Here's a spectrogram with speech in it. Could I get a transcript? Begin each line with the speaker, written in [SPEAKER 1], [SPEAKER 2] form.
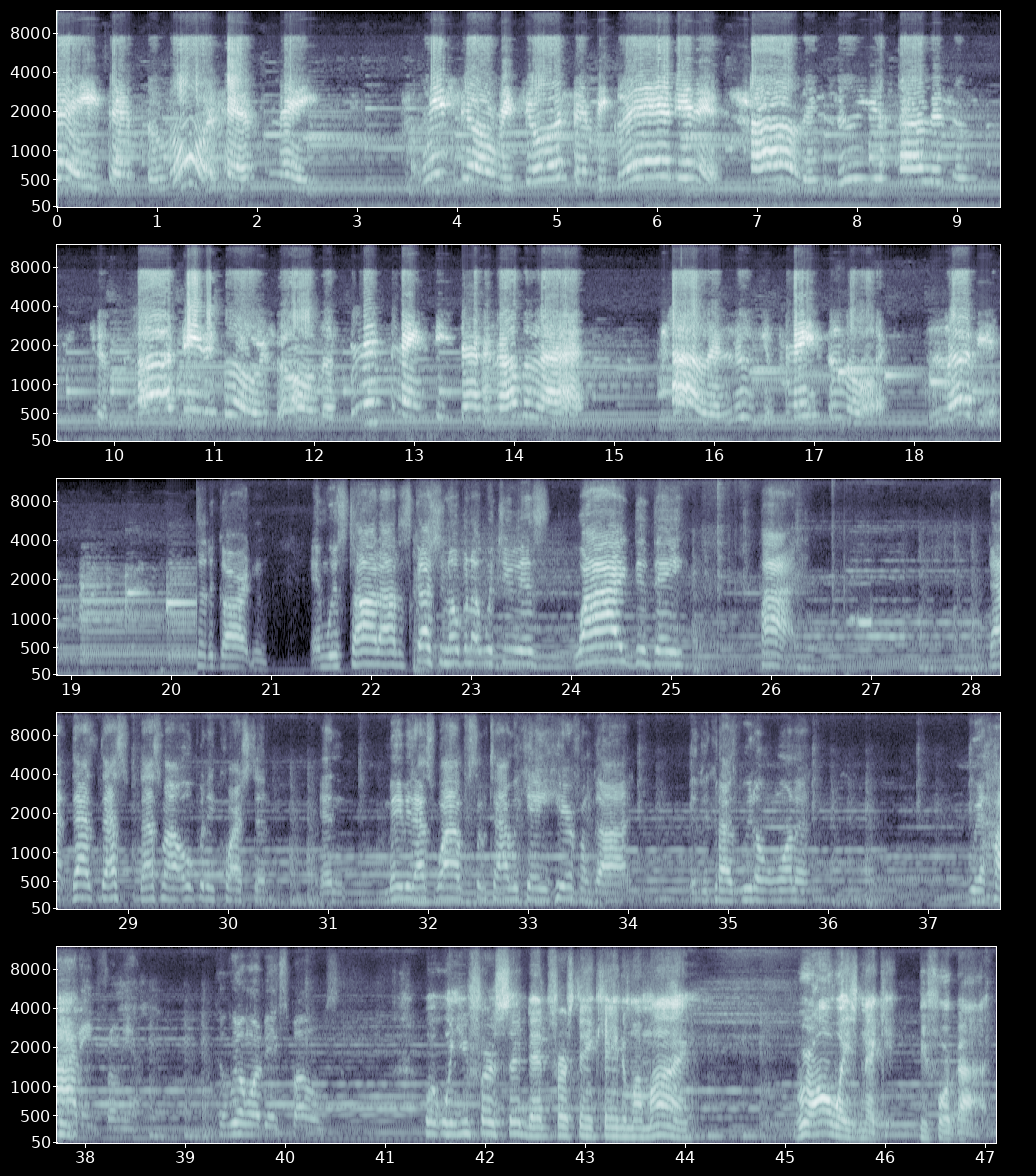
[SPEAKER 1] day that the Lord has made. We shall rejoice and be glad in it. Hallelujah, hallelujah. To God be the glory for all the good things he's done in our lives. Hallelujah, praise the Lord. Love you.
[SPEAKER 2] To the garden. And we'll start our discussion, open up with you is why did they hide? That that's that's that's my opening question. And maybe that's why sometimes we can't hear from God, is because we don't want to we're hiding from him. Because we don't want to be exposed.
[SPEAKER 3] Well, when you first said that, first thing came to my mind, we're always naked before God.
